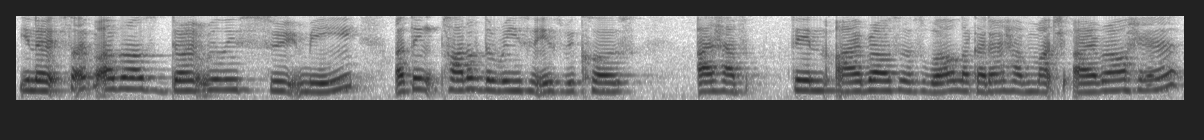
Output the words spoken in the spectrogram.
you know, soap eyebrows don't really suit me. I think part of the reason is because I have thin eyebrows as well. Like I don't have much eyebrow hair.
